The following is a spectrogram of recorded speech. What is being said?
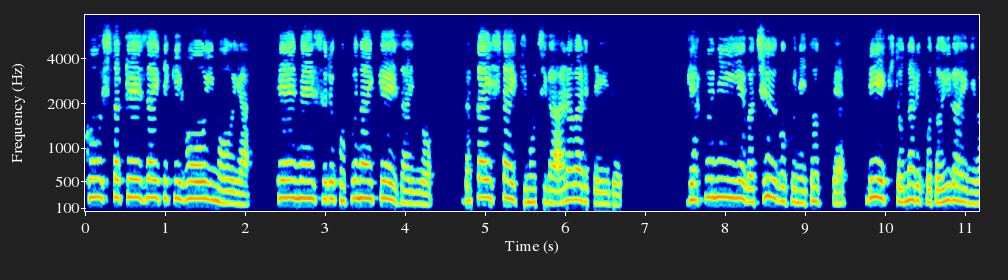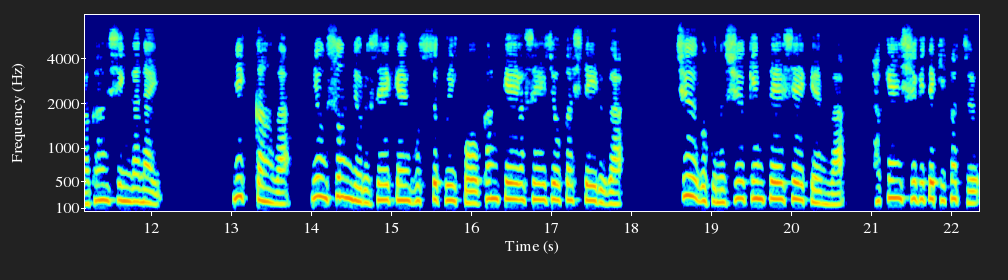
こうした経済的包囲網や低迷する国内経済を打開したい気持ちが現れている。逆に言えば中国にとって利益となること以外には関心がない。日韓はユン・ソンニョル政権発足以降関係が正常化しているが、中国の習近平政権は覇権主義的かつ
